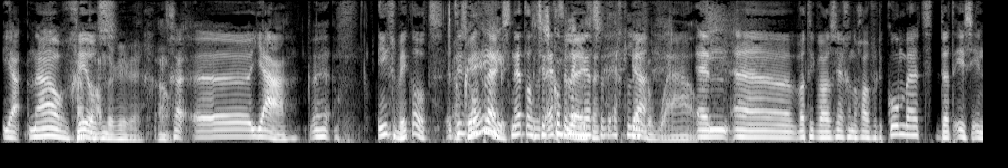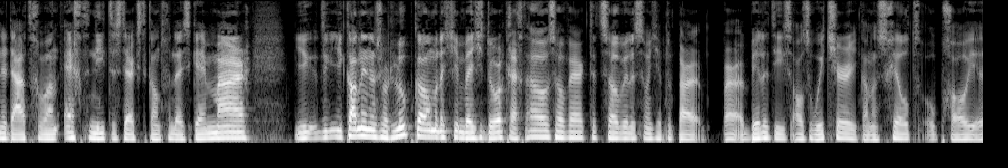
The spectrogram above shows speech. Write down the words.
ja, nou, gaat de ander weer weg. Oh. Het ga- eh, ja, eh, ingewikkeld. Het is complex, net als het, is echte complex, leven. net als het echte Ja. En eh, wat ik wou zeggen nog over de combat, dat is inderdaad gewoon echt niet de sterkste kant van deze game. Maar je, je kan in een soort loop komen dat je een beetje doorkrijgt. Oh, zo werkt het, zo willen ze. Want je hebt een paar, paar abilities als Witcher. Je kan een schild opgooien,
